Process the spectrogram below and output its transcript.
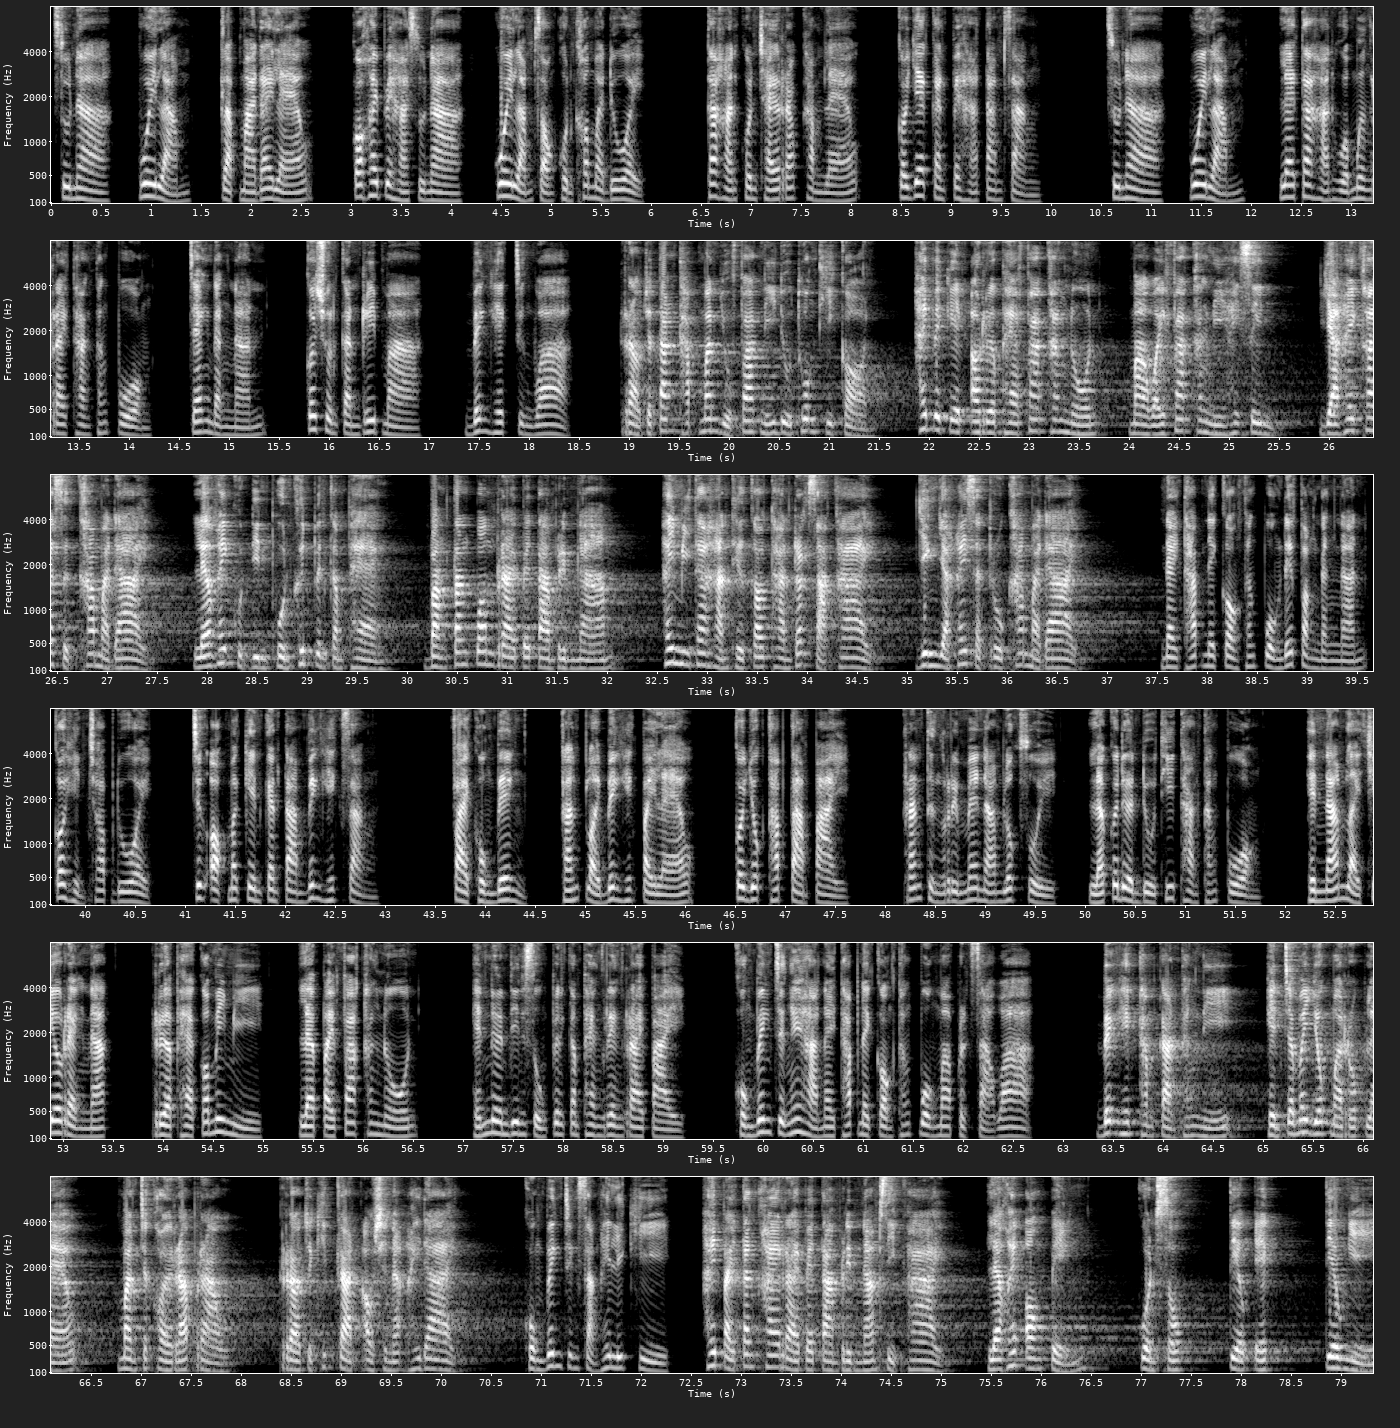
สุนาห้วยหลำกลับมาได้แล้ว ก็ให้ไปหาสุนาห้วยหลำสองคนเข้ามาด้วย ทหารคนใช้รับคำแล้ว ก็แยกกันไปหาตามสั่ง สุนาห้วยหลำและทหารหัวเมืองรายทางทั้งปวง แจ้งดังนั้น ก็ชวนกันรีบมา เบ้งเฮกจึงว่า เราจะตั้งทัพมั่นอยู่ฟากนี้ดูท่วงทีก่อน ให้ไปเกตเอาเรือแพฟากข้างโน้น มาไว้ฟากข้างนี้ให้สิ้น อย่าให้ข้าศึกข้ามาได้ แล้วให้ขุดดินพูนขึ้นเป็นกำแพง บังตั้งป้อมรายไปตามริมน้ำให้มีทหารถือเกาทานรักษาค่าย ยิงอยากให้ศัตรูข้ามมาได้ในทัพในกองทั้งปวงได้ฟังดังนั้นก็เห็นชอบด้วย จึงออกมาเกณฑ์กันตามเบ้งเฮกสั่ง ฝ่ายคงเบ้งครั้นปล่อยเบ้งเฮกไปแล้ว ก็ยกทัพตามไป ครั้นถึงริมแม่น้ำลกซุย แล้วก็เดินดูที่ทางทั้งปวง เห็นน้ำไหลเชี่ยวแรงนัก เรือแพก็ไม่มี และไปฟากข้างโน้น เห็นเนินดินสูงเป็นกำแพงเรียงรายไป คงเบ้งจึงให้หานายทัพในกองทั้งปวงมาปรึกษาว่า เบ้งเฮกทำการทั้งนี้ เห็นจะไม่ยกมารบแล้ว มันจะคอยรับเรา เราจะคิดการเอาชนะให้ได้ คงเบ้งจึงสั่งให้ลิคีให้ไปตั้งค่ายรายไปตามริมน้ำสี่ค่าย แล้วให้อองเป๋ง กวนซก เตียวเอ็ก เตียวหงี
